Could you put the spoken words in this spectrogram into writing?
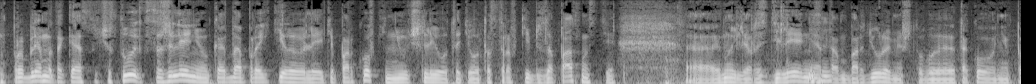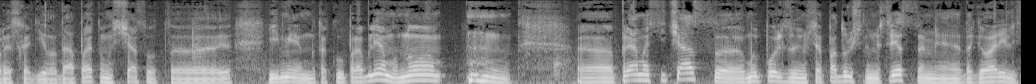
проблема такая существует. К сожалению, когда проектировали эти парковки, не учли вот эти вот островки безопасности, э, ну или разделения угу. там бордюрами, чтобы такого не происходило. Да, поэтому сейчас вот э, имеем мы такую проблему, но Прямо сейчас мы пользуемся подручными средствами, договорились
